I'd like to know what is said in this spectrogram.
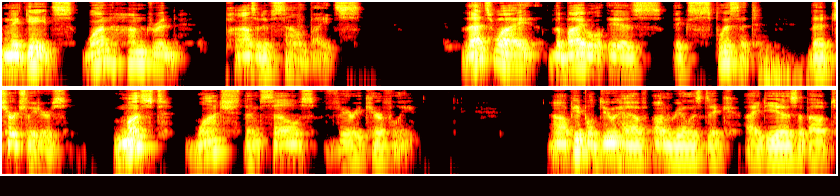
negates 100 positive sound bites. That's why the Bible is explicit that church leaders must watch themselves very carefully. Uh, people do have unrealistic ideas about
